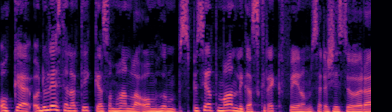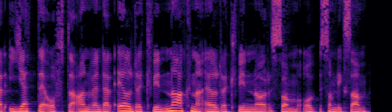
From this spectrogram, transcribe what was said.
Och, eh, och du läste en artikel som handlar om hur speciellt manliga skräckfilmsregissörer jätteofta använder äldre kvin nakna äldre kvinnor som, och, som liksom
